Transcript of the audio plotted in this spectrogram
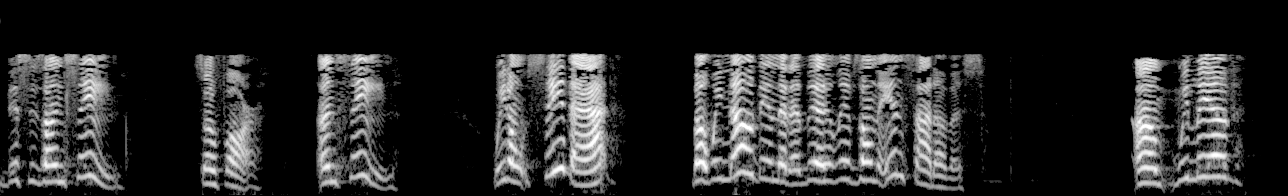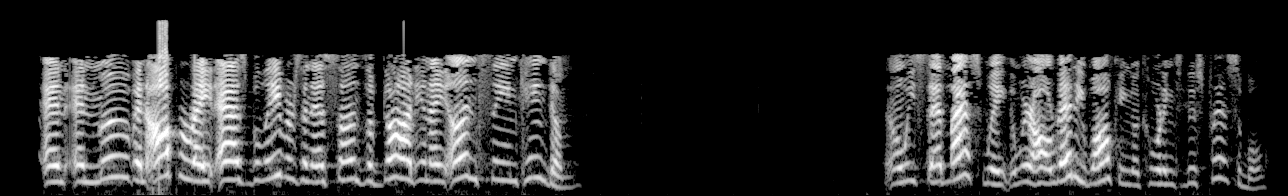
This is unseen so far. Unseen. We don't see that, but we know then that it lives on the inside of us. Um, we live and, and move and operate as believers and as sons of God in an unseen kingdom. And we said last week that we're already walking according to this principle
